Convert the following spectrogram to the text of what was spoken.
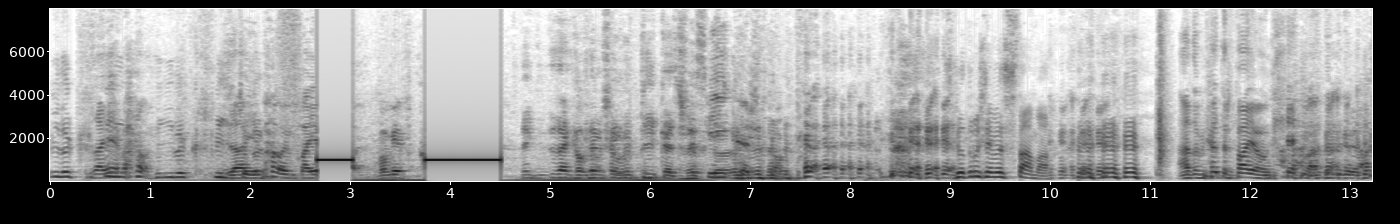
Ile krwi, Zajebał. ile krwi. Zajebałem paje... Bo mnie w Tak, tak będę musiał wypikać wszystko. k***esz, no. Z Piotrusiem jest sztama. A to Piotr Pająk, siema. Dobra,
